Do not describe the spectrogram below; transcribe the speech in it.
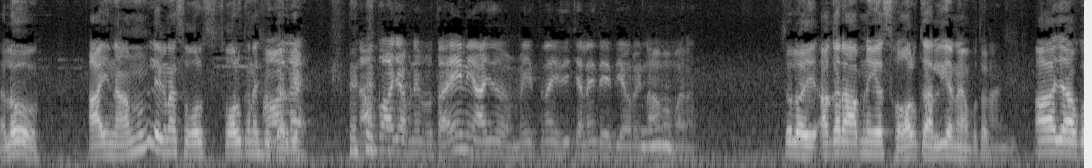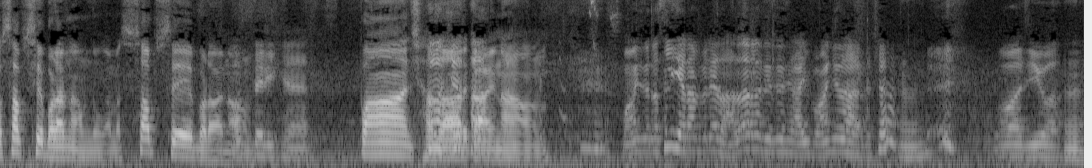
हेलो आज नाम नहीं लिखना सोल्व सॉल्व करना शुरू हाँ, कर दे नाम तो आज आपने बताया ही नहीं आज मैं इतना इजी चैलेंज दे दिया और ये नाम हमारा। चलो ये अगर आपने ये सॉल्व कर लिया ना पुत्र हाँ आज आपको सबसे बड़ा नाम दूँगा मैं सबसे बड़ा नाम। तेरी खैर। पाँच हज़ार का इनाम। पाँच हज़ार असली यार पहले हज़ार हज़ार देते थे आज पाँच हज़ार अच्छा? वाह जी वाह। हाँ।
